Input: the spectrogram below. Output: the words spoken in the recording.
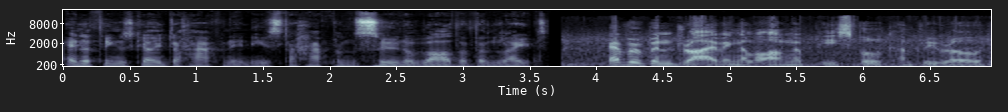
Anything's going to happen, it needs to happen sooner rather than late. Ever been driving along a peaceful country road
